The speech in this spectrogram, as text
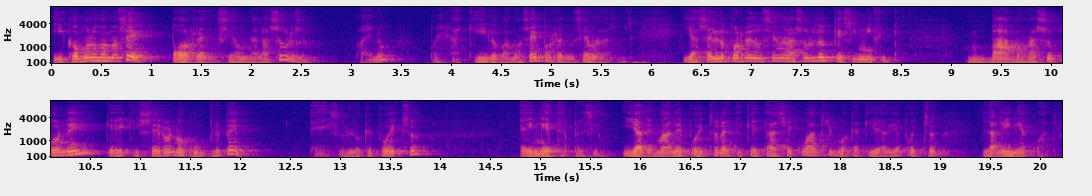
¿Y cómo lo vamos a hacer? Por reducción al absurdo. Bueno, pues aquí lo vamos a hacer por reducción al absurdo. Y hacerlo por reducción al absurdo, ¿qué significa? Vamos a suponer que x0 no cumple P. Eso es lo que he puesto en esta expresión. Y además le he puesto la etiqueta H4, igual que aquí había puesto la línea 4.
